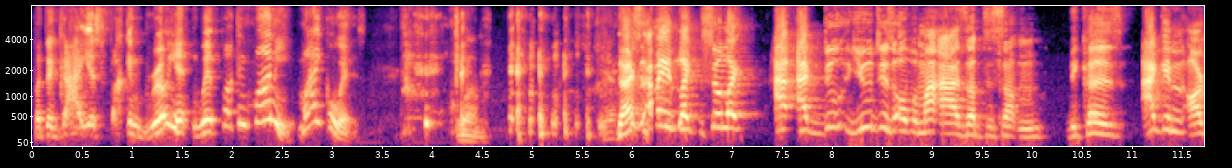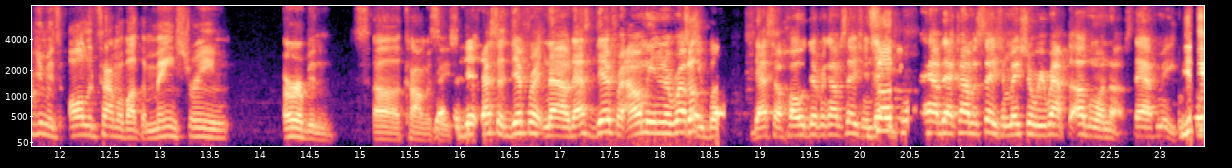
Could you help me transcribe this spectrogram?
but the guy is fucking brilliant with fucking funny. Michael is. Well, That's I mean, like so, like I, I do. You just open my eyes up to something because I get in arguments all the time about the mainstream urban uh That's conversation. a, di- that's a different now. That's different. I don't mean to interrupt So- you, but that's a whole different conversation. So- if you want to have that conversation, make sure we wrap the other one up. Staff me. Yeah,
